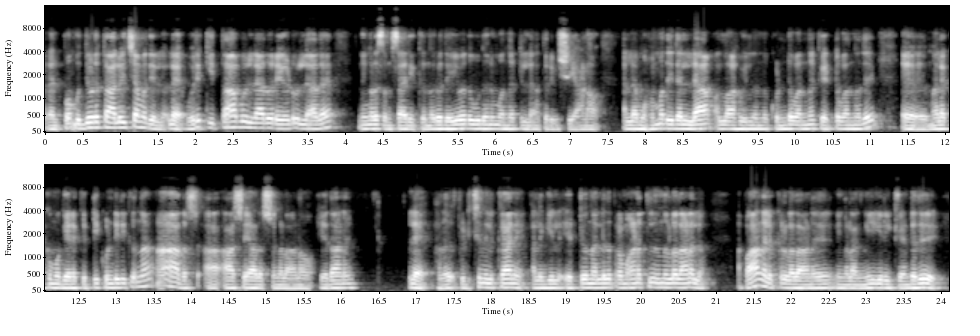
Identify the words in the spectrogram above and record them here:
ഒരല്പം ബുദ്ധിയെടുത്ത് ആലോചിച്ചാൽ മതിയല്ലോ അല്ലെ? ഒരു കിതാബും ഇല്ലാതെ ഒരു ഏടും ഇല്ലാതെ നിങ്ങൾ സംസാരിക്കുന്ന ഒരു ദൈവദൂതനും വന്നിട്ടില്ലാത്തൊരു വിഷയമാണോ? അല്ല മുഹമ്മദ് ഇതെല്ലാം അള്ളാഹുവിൽ നിന്ന് കൊണ്ടുവന്ന് കേട്ടുവന്നത് മലക്ക് മുഖേന കിട്ടിക്കൊണ്ടിരിക്കുന്ന ആ ആദർശ ആശയാദർശങ്ങളാണോ? ഏതാണ്? അല്ലെ? അത് പിടിച്ചു നിൽക്കാൻ അല്ലെങ്കിൽ ഏറ്റവും നല്ലത് പ്രമാണത്തിൽ നിന്നുള്ളതാണല്ലോ. അപ്പൊ ആ നിലക്കുള്ളതാണ് നിങ്ങൾ അംഗീകരിക്കേണ്ടത്.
